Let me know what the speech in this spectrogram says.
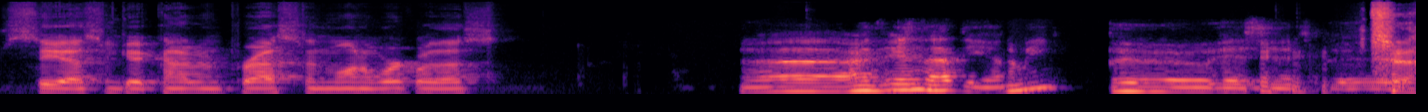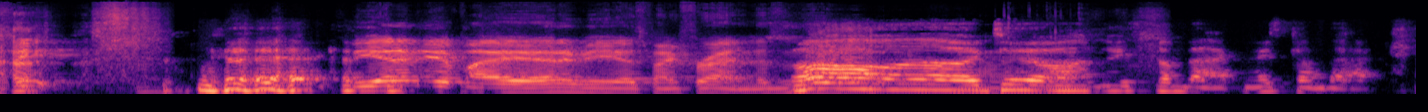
see us and get kind of impressed and want to work with us. Uh, isn't that the enemy? Boo, hiss, hiss, boo. the enemy of my enemy is my friend. Isn't that- oh, dude, oh, nice comeback. Nice comeback.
